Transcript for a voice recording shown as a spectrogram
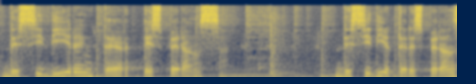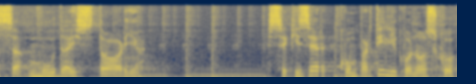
decidirem ter esperança. Decidir ter esperança muda a história se quiser, compartilhe conosco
